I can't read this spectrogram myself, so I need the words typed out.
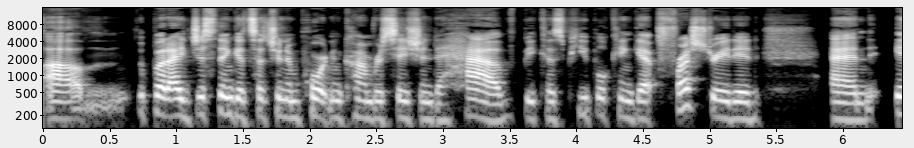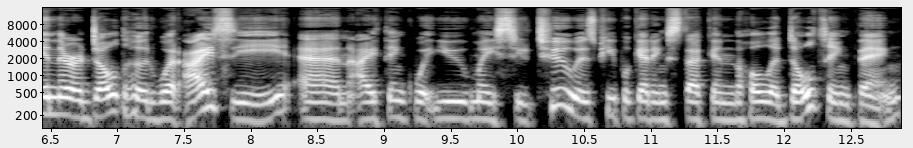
Um, but I just think it's such an important conversation to have because people can get frustrated. And in their adulthood, what I see, and I think what you may see too, is people getting stuck in the whole adulting thing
